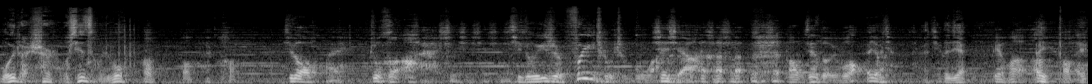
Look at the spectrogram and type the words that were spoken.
我有点事儿，我先走一步。好，好，好。齐总，哎，祝贺啊！哎，谢谢，谢谢。启动仪式非常成功啊！谢谢啊，谢谢。好，我先走一步。好，哎呦，请，请，再见。电话。哎，好，哎。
